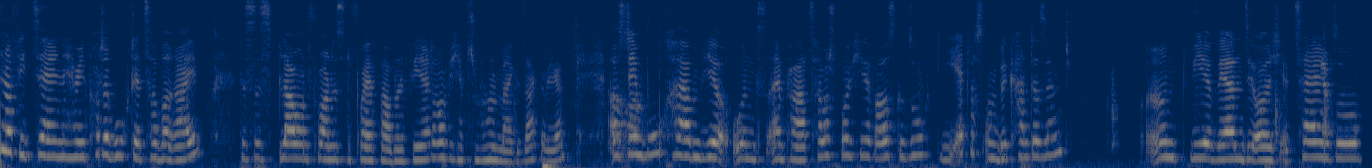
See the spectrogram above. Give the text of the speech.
inoffiziellen Harry Potter Buch der Zauberei, das ist blau und vorne ist eine feuerfarbene Feder drauf, ich habe schon hundertmal gesagt, aber egal. Aus dem Buch haben wir uns ein paar Zaubersprüche rausgesucht, die etwas unbekannter sind. Und wir werden sie euch erzählen, so.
